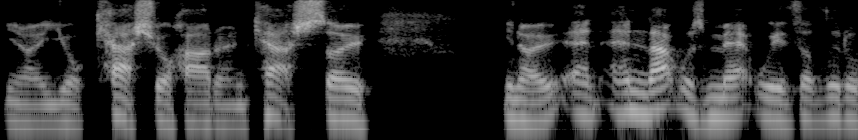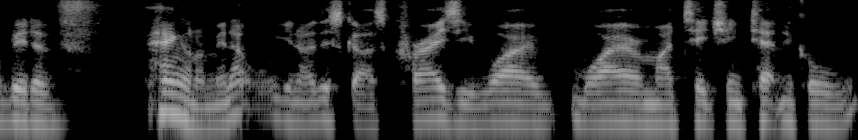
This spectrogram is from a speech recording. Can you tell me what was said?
you know your cash your hard earned cash. So you know and and that was met with a little bit of hang on a minute, you know, this guy's crazy. Why, why am I teaching technical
